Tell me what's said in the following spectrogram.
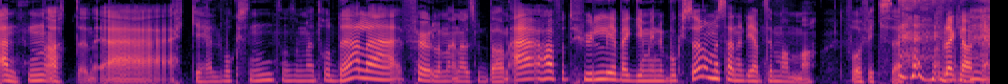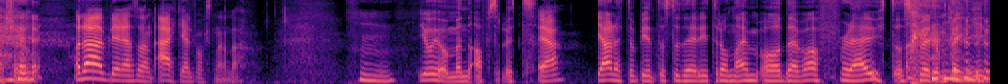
Enten at jeg er ikke helt voksen, sånn som jeg trodde, eller jeg føler meg ennå som et barn. Jeg har fått hull i begge mine bukser og må sende de hjem til mamma for å fikse. For det klarer ikke jeg sjøl. Og da blir jeg sånn Jeg er ikke helt voksen ennå. Jo jo, men absolutt. Ja. Jeg har nettopp begynt å studere i Trondheim, og det var flaut å spørre om penger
